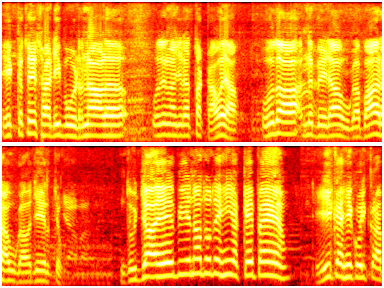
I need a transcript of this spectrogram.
ਇੱਕ ਤੇ ਸਾਡੀ ਵੋਟ ਨਾਲ ਉਹਦੇ ਨਾਲ ਜਿਹੜਾ ਧੱਕਾ ਹੋਇਆ, ਉਹਦਾ ਨਿਬੇੜਾ ਹੋਊਗਾ ਬਾਹਰ ਆਊਗਾ ਜੇਲ੍ਹ ਚੋਂ। ਦੂਜਾ ਇਹ ਵੀ ਇਹਨਾਂ ਤੋਂ ਤੇ ਅਸੀਂ ਅੱਕੇ ਪਏ ਆ। ਠੀਕ ਅਸੀਂ ਕੋਈ ਕਾ-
